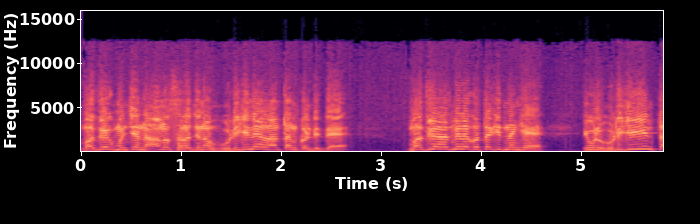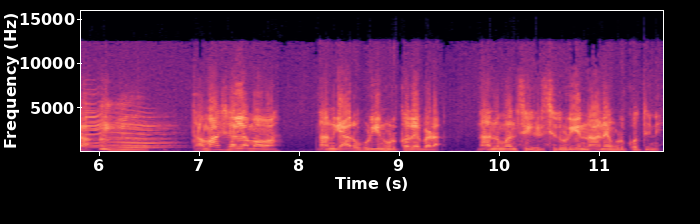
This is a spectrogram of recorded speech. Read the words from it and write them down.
ಮದ್ವೆಗ್ ಮುಂಚೆ ನಾನು ಸರೋಜನ ಹುಡುಗಿನೇ ಅಲ್ಲ ಅಂತ ಅನ್ಕೊಂಡಿದ್ದೆ. ಮದ್ವೆ ಆದ್ಮೇಲೆ ಗೊತ್ತಾಗಿದ್ ನಂಗೆ ಇವಳು ಹುಡುಗಿ ಅಂತ. ತಮಾಷೆ ಅಲ್ಲ ಮಾವ. ನನ್ಗೆ ಯಾರು ಹುಡುಗಿನ ಹುಡ್ಕೋದೇ ಬೇಡ. ನನ್ನ ಮನ್ಸಿಗೆ ಹಿಡಿಸಿದ ಹುಡುಗಿ ನಾನೇ ಹುಡ್ಕೋತೀನಿ.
